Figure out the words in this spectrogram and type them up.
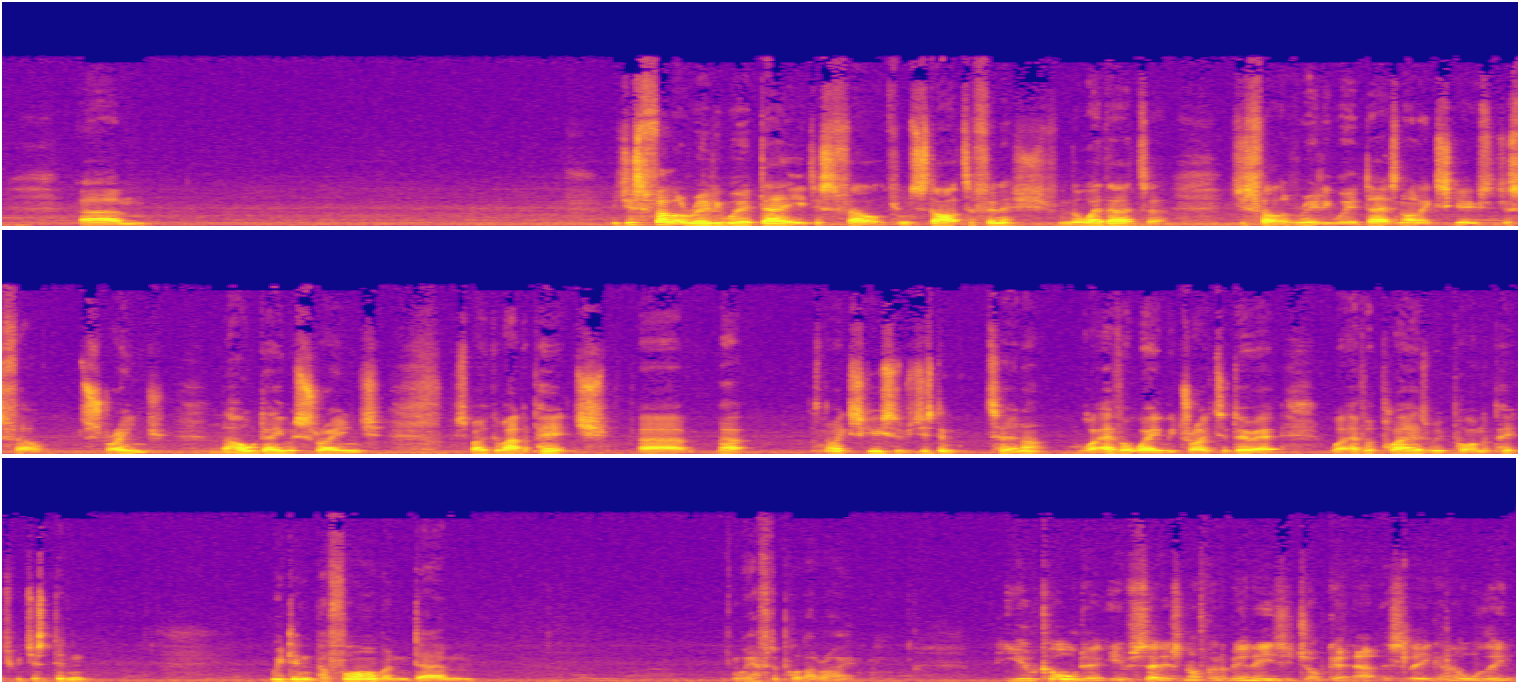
Um, it just felt a really weird day. It just felt from start to finish, from the weather to, it just felt a really weird day. It's not an excuse. It just felt strange. The whole day was strange. We spoke about the pitch, uh, but there's no excuses. We just didn't turn up. Whatever way we tried to do it, whatever players we put on the pitch, we just didn't. We didn't perform, and um, we have to put that right. You called it. You've said it's not going to be an easy job getting out of this league, and all the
